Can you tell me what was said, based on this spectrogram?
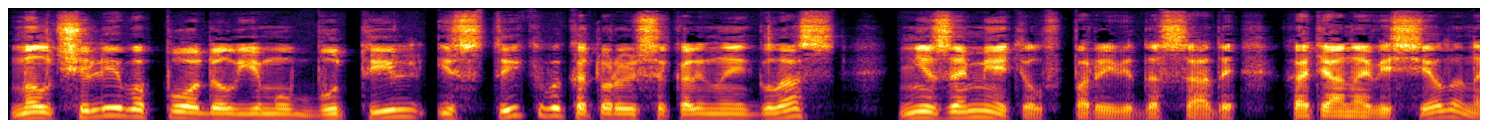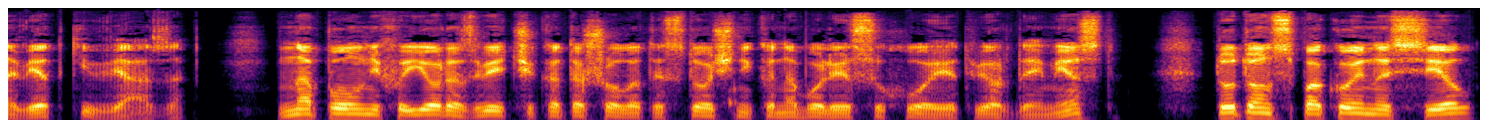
молчаливо подал ему бутыль из тыквы, которую соколиный глаз не заметил в порыве досады, хотя она висела на ветке вяза. Наполнив ее, разведчик отошел от источника на более сухое и твердое место. Тут он спокойно сел,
